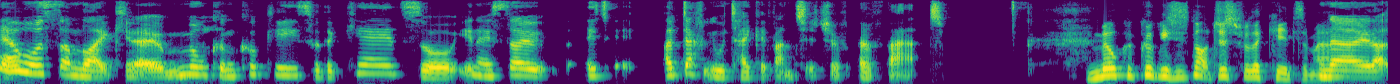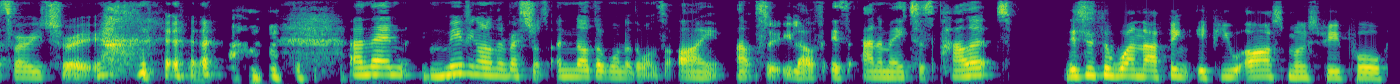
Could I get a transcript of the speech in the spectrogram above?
yeah, or some like, you know, milk and cookies for the kids or, you know, so it, I definitely would take advantage of, of that. Milk and cookies is not just for the kids, Amanda. No, that's very true. and then moving on to the restaurants, another one of the ones that I absolutely love is Animator's Palette. This is the one that I think if you ask most people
